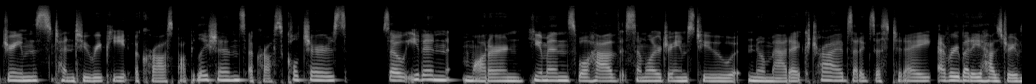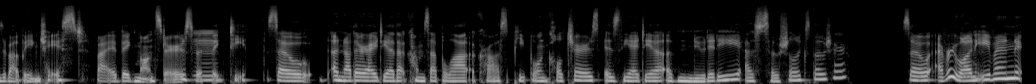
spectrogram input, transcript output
Dreams tend to repeat across populations, across cultures. So even modern humans will have similar dreams to nomadic tribes that exist today. Everybody has dreams about being chased by big monsters mm. with big teeth. So another idea that comes up a lot across people and cultures is the idea of nudity as social exposure. So everyone, mm-hmm. even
